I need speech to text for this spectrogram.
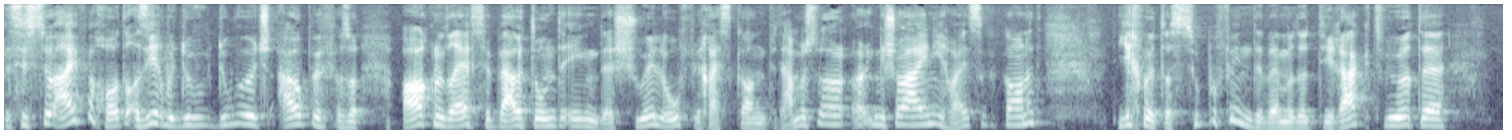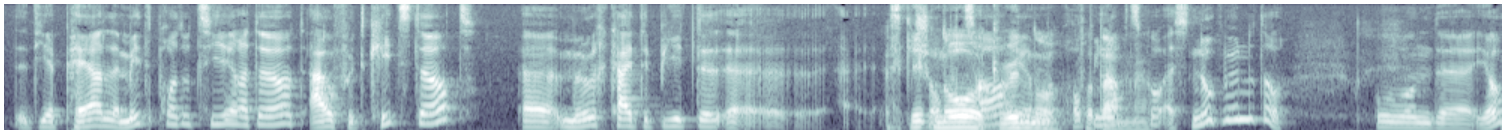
es ist so einfach, oder? Also ich, du, du würdest auch, also angenommen der FC baut unten irgendeine Schule auf, ich weiß gar nicht, haben wir schon, eine, ich weiß es gar nicht. Ich würde das super finden, wenn wir dort direkt würden die Perlen mitproduzieren dort, auch für die Kids dort, äh, Möglichkeiten bieten, äh, Es gibt haben, Gewinner von dem. Es sind nur Gewinner da. Und äh, ja.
